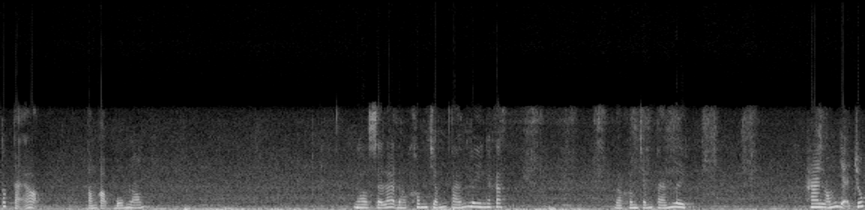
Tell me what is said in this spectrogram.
tất cả ạ. Tổng cộng 4 lóng. Đọt sẽ là đọt 0.8 ly nha các. Đọt 0.8 ly. Hai lóng giả trúc.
